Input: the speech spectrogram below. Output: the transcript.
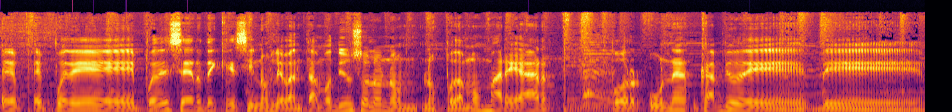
Eh, eh, puede, puede ser de que si nos levantamos de un solo nos, nos podamos marear por un cambio de, de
